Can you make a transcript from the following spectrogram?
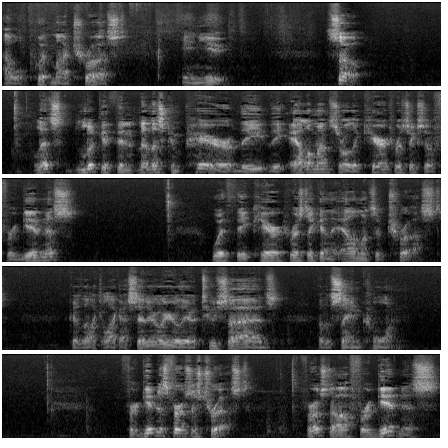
I will put my trust in you. So let's look at the let's compare the the elements or the characteristics of forgiveness with the characteristic and the elements of trust. Because like, like I said earlier there are two sides of the same coin. Forgiveness versus trust. First off forgiveness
